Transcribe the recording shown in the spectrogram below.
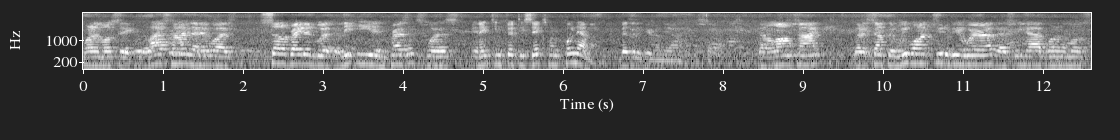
one of the most sacred. The last time that it was celebrated with Ali'i in presence was in 1856 when Queen Emma visited here on the island. So it's been a long time, but it's something we want you to be aware of as we have one of the most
